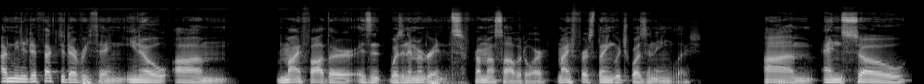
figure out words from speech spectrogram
I mean, it affected everything. You know, um, my father isn't was an immigrant from El Salvador. My first language wasn't English, um, and so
